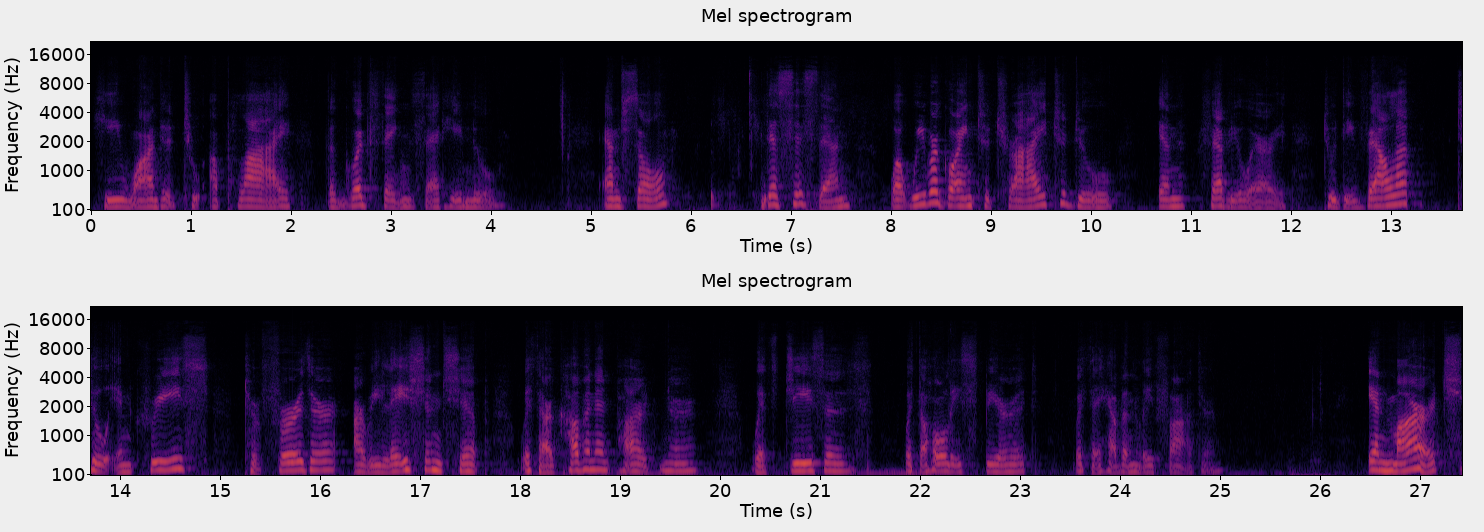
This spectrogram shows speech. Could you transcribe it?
he wanted to apply the good things that he knew. And so, this is then what we were going to try to do in February to develop, to increase, to further our relationship with our covenant partner, with Jesus, with the Holy Spirit, with the Heavenly Father. In March,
